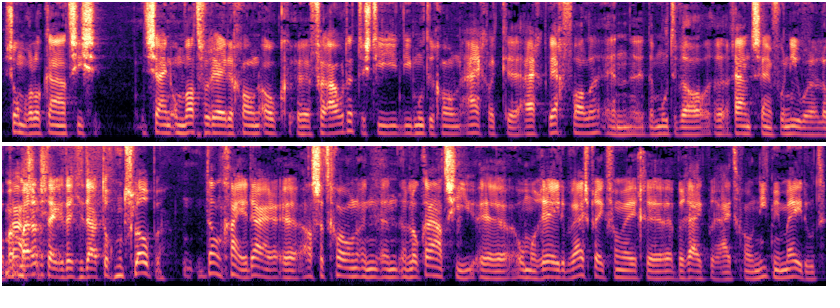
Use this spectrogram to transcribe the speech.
Sommige locaties zijn om wat voor reden gewoon ook eh, verouderd. Dus die, die moeten gewoon eigenlijk, eh, eigenlijk wegvallen. En eh, er moet wel ruimte zijn voor nieuwe locaties. Maar, maar dat betekent dat je daar toch moet slopen. Dan ga je daar, als het gewoon een, een, een locatie om een reden, bij wijze vanwege bereikbaarheid, gewoon niet meer meedoet.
